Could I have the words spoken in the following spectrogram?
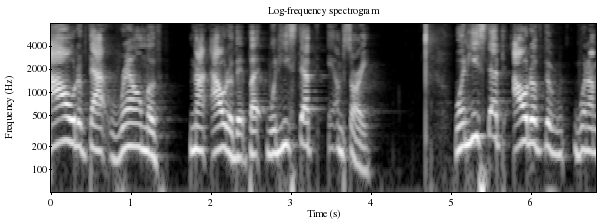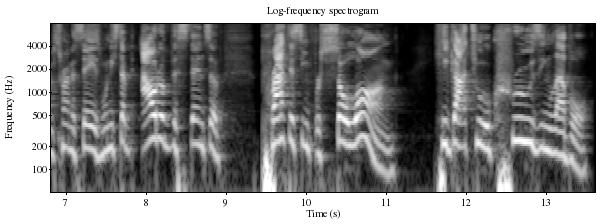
out of that realm of not out of it, but when he stepped, I'm sorry, when he stepped out of the, what I'm trying to say is when he stepped out of the sense of practicing for so long, he got to a cruising level.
